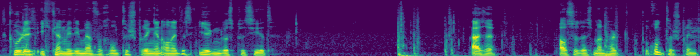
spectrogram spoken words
Das Coole ist, ich kann mit ihm einfach runterspringen, ohne dass irgendwas passiert. Also, außer dass man halt runterspringt.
